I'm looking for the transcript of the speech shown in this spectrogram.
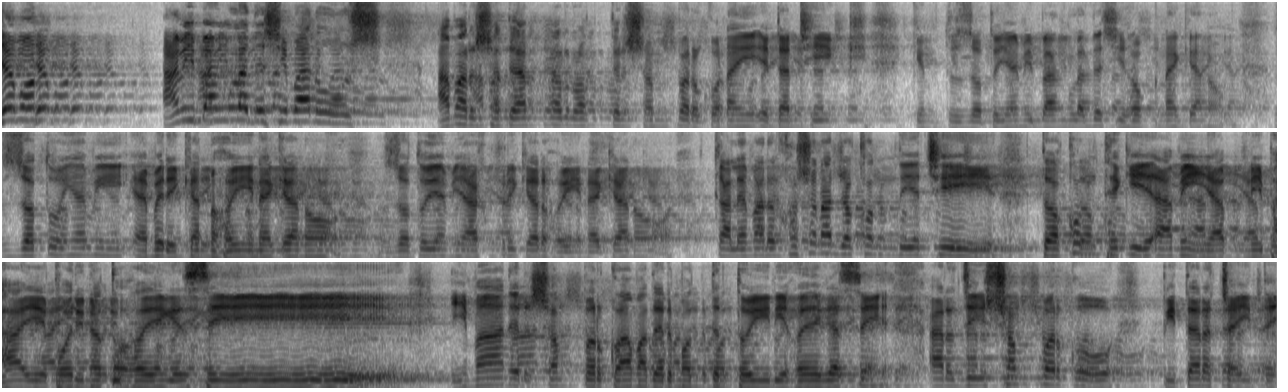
যেমন, আমি বাংলাদেশি মানুষ আমার সাথে আপনার রক্তের সম্পর্ক নাই, এটা ঠিক। কিন্তু যতই আমি বাংলাদেশি হোক না কেন, যতই আমি আমেরিকান হই না কেন, যতই আমি আফ্রিকার হই না কেন, কালেমার ঘোষণা যখন দিয়েছি, তখন থেকে আমি আপনি ভাইয়ে পরিণত হয়ে গেছি। ইমানের সম্পর্ক আমাদের মধ্যে তৈরি হয়ে গেছে। আর যে সম্পর্ক পিতার চাইতে,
